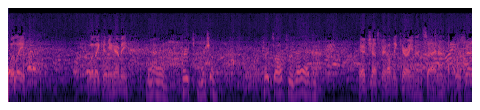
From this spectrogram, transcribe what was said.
Willie. Willie, can you hear me? Uh, hurts, Marshal. Hurts awful bad. Here, Chester, help me carry him inside, huh? Yes, sir.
